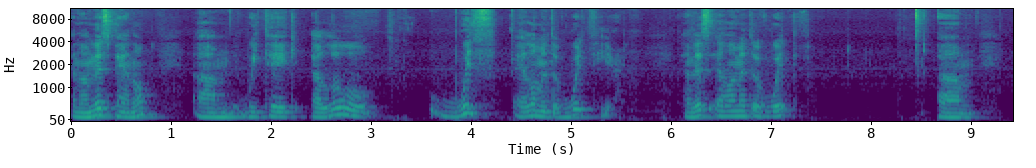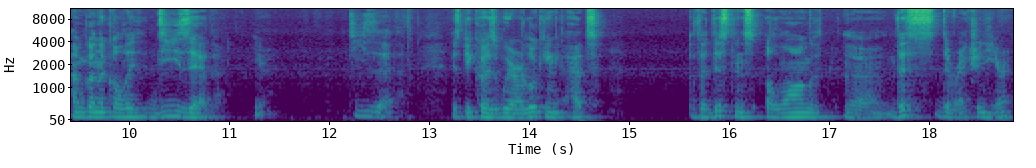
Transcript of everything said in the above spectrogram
And on this panel, um, we take a little width, element of width here. And this element of width, um, I'm going to call it dz here. dz is because we are looking at the distance along the, this direction here,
